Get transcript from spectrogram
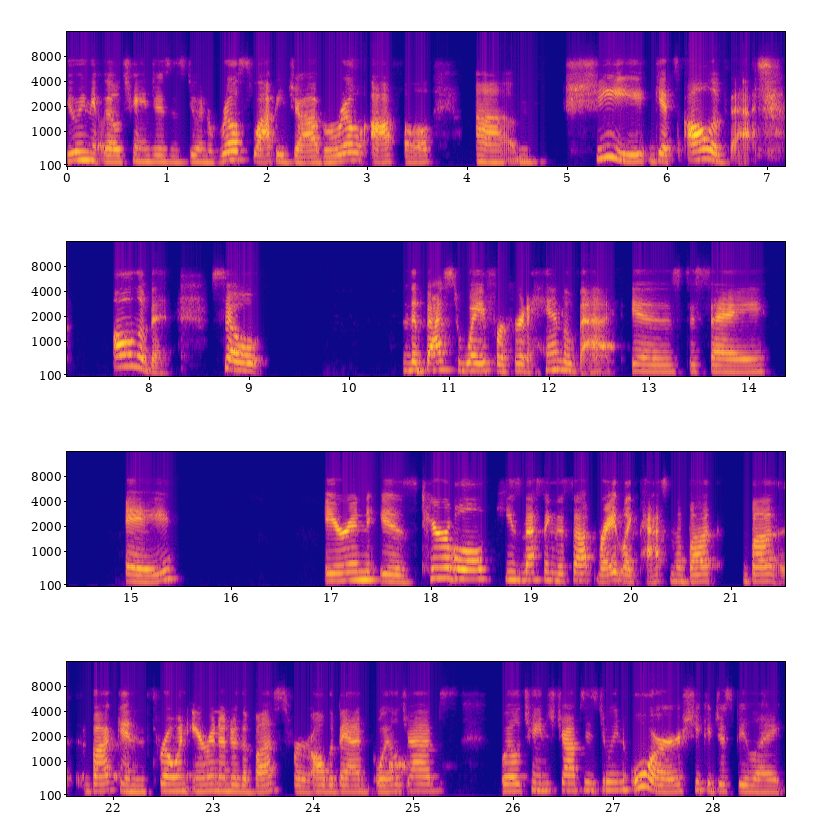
doing the oil changes is doing a real sloppy job, real awful. Um, she gets all of that, all of it. So the best way for her to handle that is to say, A, Aaron is terrible. He's messing this up, right? Like passing the butt, buck and throwing Aaron under the bus for all the bad oil jobs oil change jobs he's doing or she could just be like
